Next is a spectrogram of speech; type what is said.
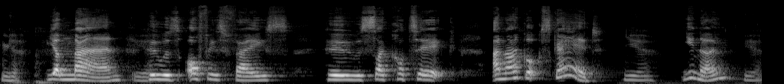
Yeah. young man Yeah. who was off his face, who was psychotic, and I got scared, Yeah. you know. Yeah.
